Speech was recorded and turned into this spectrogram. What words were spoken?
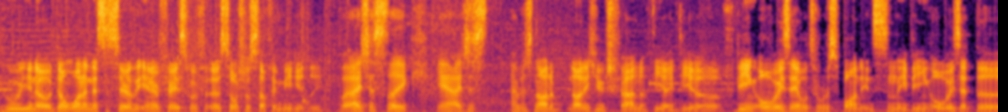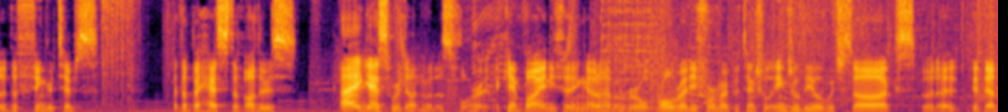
who you know, don't want to necessarily interface with uh, social stuff immediately. But I just like, yeah, I just, I'm just not a, not a huge fan of the idea of being always able to respond instantly, being always at the, the fingertips, at the behest of others. I guess we're done with this floor. I can't buy anything. I don't have a roll, roll ready for my potential angel deal, which sucks. But I did that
